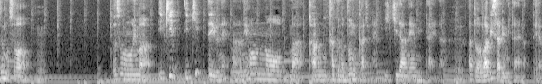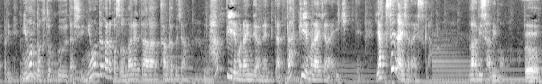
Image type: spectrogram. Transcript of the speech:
でもさうん。その今「粋」粋っていうねあの日本の、まあ、感覚の文化じゃない？粋だねみたいな。あとはわびさびみたいなってやっぱり日本独特だし日本だからこそ生まれた感覚じゃん、うん。ハッピーでもないんだよねみたいな。ラッキーでもないじゃない？粋って。訳せないじゃないですか。わびさびも。うん。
